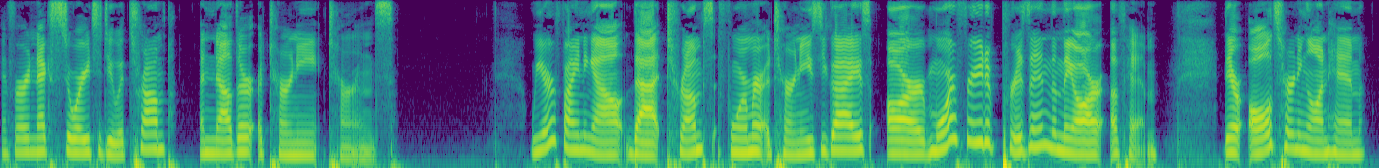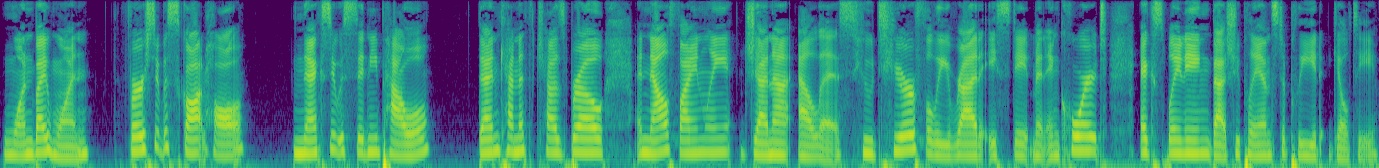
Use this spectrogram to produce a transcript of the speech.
And for our next story to do with trump another attorney turns. We are finding out that Trump's former attorneys, you guys, are more afraid of prison than they are of him. They're all turning on him one by one. First, it was Scott Hall. Next, it was Sidney Powell. Then Kenneth Chesebro, And now finally, Jenna Ellis, who tearfully read a statement in court explaining that she plans to plead guilty.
